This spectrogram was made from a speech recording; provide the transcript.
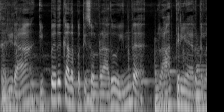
சரிடா இப்போ எதுக்கு அதை பற்றி சொல்கிற அதுவும் இந்த ராத்திரி நேரத்தில்.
